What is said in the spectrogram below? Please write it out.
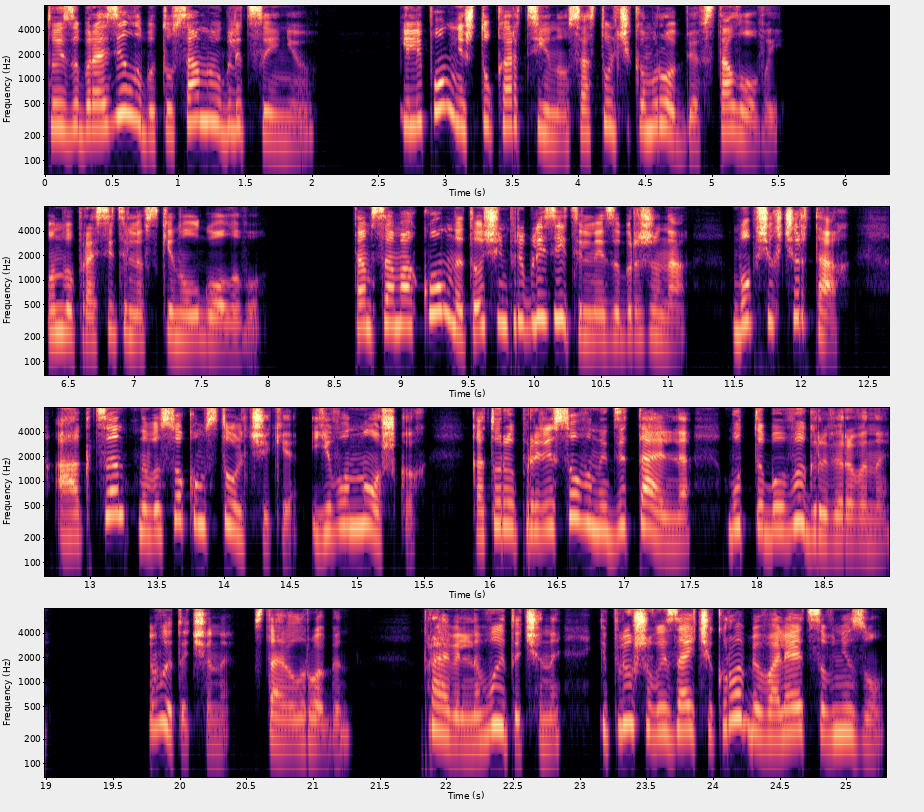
то изобразила бы ту самую глицинию. Или помнишь ту картину со стульчиком Робби в столовой? Он вопросительно вскинул голову. Там сама комната очень приблизительно изображена, в общих чертах, а акцент на высоком стульчике, его ножках, которые прорисованы детально, будто бы выгравированы. «Выточены», — вставил Робин. «Правильно, выточены, и плюшевый зайчик Робби валяется внизу».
